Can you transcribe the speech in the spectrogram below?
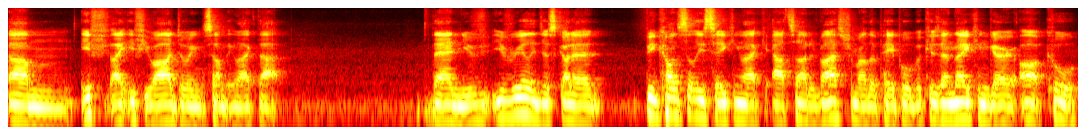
um, if like if you are doing something like that then you've you've really just got to be constantly seeking like outside advice from other people because then they can go oh cool.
